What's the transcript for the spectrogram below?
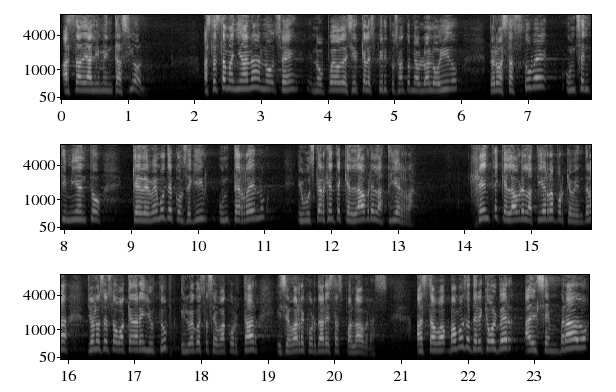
Hasta de alimentación. Hasta esta mañana, no sé, no puedo decir que el Espíritu Santo me habló al oído, pero hasta estuve un sentimiento que debemos de conseguir un terreno y buscar gente que labre la tierra. Gente que labre la tierra porque vendrá, yo no sé, esto va a quedar en YouTube y luego esto se va a cortar y se va a recordar estas palabras. Hasta vamos a tener que volver al sembrado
